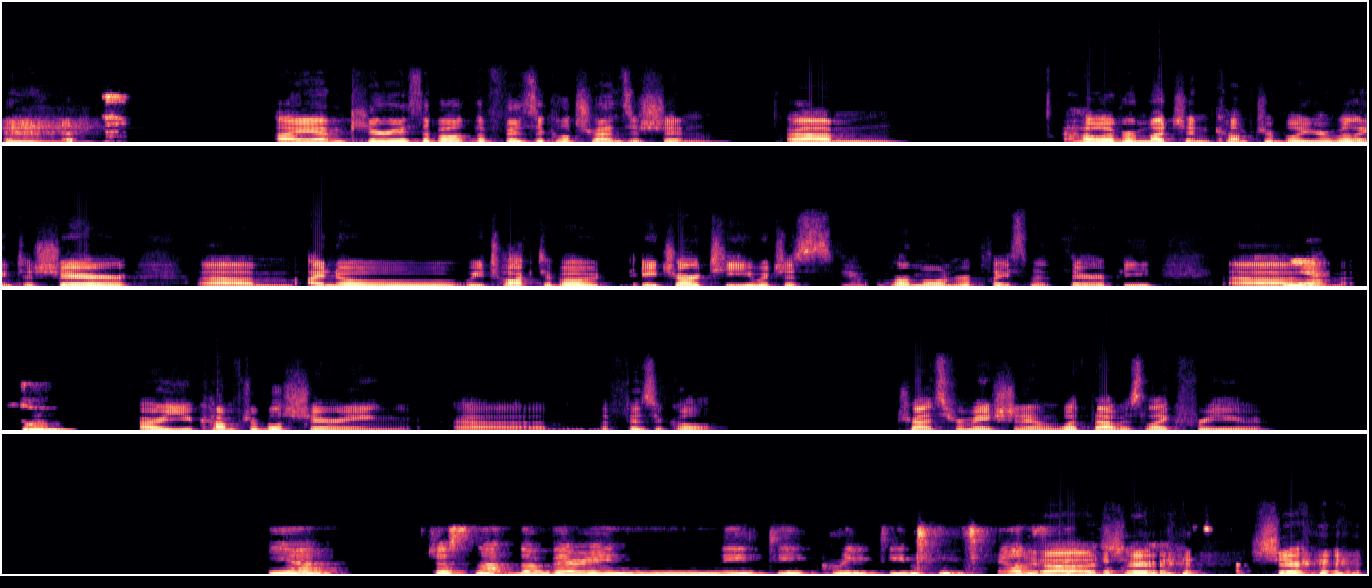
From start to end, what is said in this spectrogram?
I am curious about the physical transition. Um, however much uncomfortable you're willing to share. Um, I know we talked about HRT, which is hormone replacement therapy. Um, yeah. are you comfortable sharing uh, the physical transformation and what that was like for you? Yeah, just not the very nitty gritty details. Yeah, share, share,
